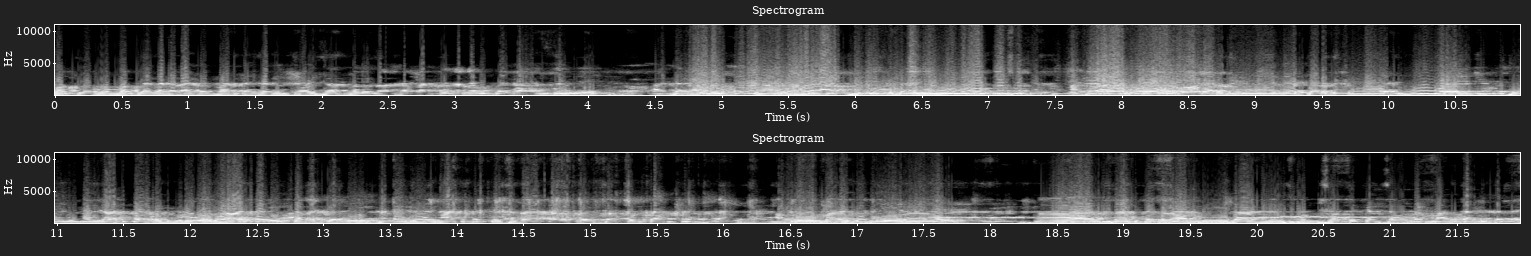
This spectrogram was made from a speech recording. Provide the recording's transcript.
ಮಕ್ಕಳು ಮೊಮ್ಮಕ್ಕಳೆಲ್ಲ ಗಲಾಟೆ ಮಾಡ್ತಾ ಇದ್ದಾರೆ ಚಾಯ್ಸ್ ವಯಸ್ಸಾದ್ಮೇಲೆ ನಾಟಕ ಮಾಡ್ತಿದ್ದಾರೆ ನೀವು ಬೇಡ ಪರದೆ ಮೇಲೆ ಪರದೆ ಮುಂದೆ ಸ್ಟೇಜ್ ಮೇಲೆ ನಾಟಕ ಆಗೋದು ಬಿಡ್ಬೋದು ಆದ್ರೆ ಈ ಕಲೆಗೆ ಈ ಕಲೆಗೆ ನಾಟಕಕ್ಕೆ ಸದಾಕಾಲ ಪ್ರೋತ್ಸಾಹ ಕೊಡ್ತಾ ಇರ್ತಾರೆ. ಅವರು ಮರದಲ್ಲಿ ಎಲ್ಲೋ ನಾಟಕಗಳಾಗ್ಲಿ ಇದಾಗ್ಲಿ ಶ್ರಮಿಸುವಂತ ಕೆಲಸವನ್ನ ಮಾಡ್ತಾ ಇರ್ತಾರೆ.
